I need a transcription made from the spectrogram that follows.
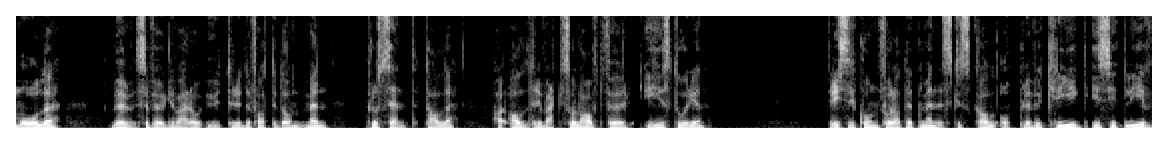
Målet bør selvfølgelig være å utrydde fattigdom, men prosenttallet har aldri vært så lavt før i historien. Risikoen for at et menneske skal oppleve krig i sitt liv,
